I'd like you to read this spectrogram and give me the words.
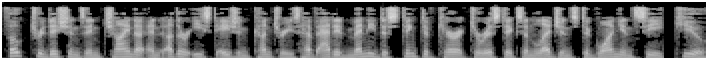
Folk traditions in China and other East Asian countries have added many distinctive characteristics and legends to Guanyin Si, Q.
